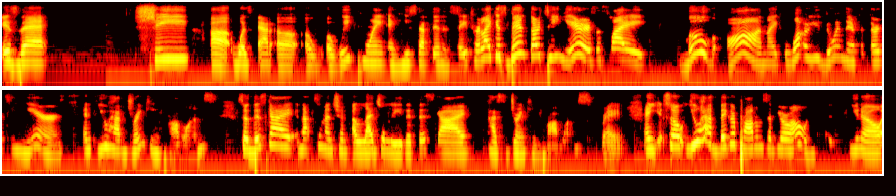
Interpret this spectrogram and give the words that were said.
is that she uh, was at a, a, a weak point and he stepped in and saved her. Like it's been 13 years. It's like, move on. Like, what are you doing there for 13 years? And you have drinking problems. So, this guy, not to mention allegedly that this guy has drinking problems, right? And so you have bigger problems of your own, you know,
